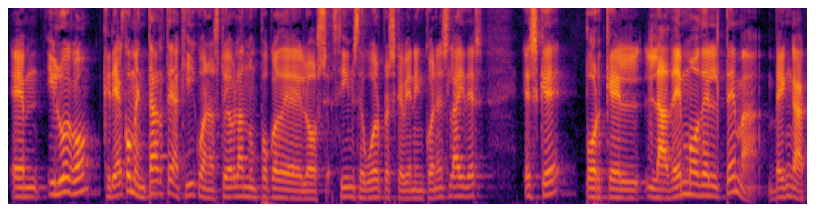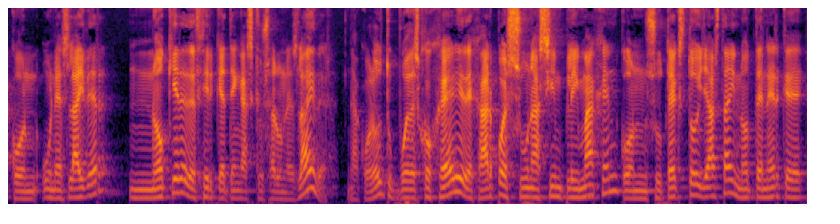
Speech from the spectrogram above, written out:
Em, y luego quería comentarte aquí, cuando estoy hablando un poco de los themes de WordPress que vienen con sliders, es que porque la demo del tema venga con un slider, no quiere decir que tengas que usar un slider, ¿de acuerdo? Tú puedes coger y dejar pues una simple imagen con su texto y ya está y no tener que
